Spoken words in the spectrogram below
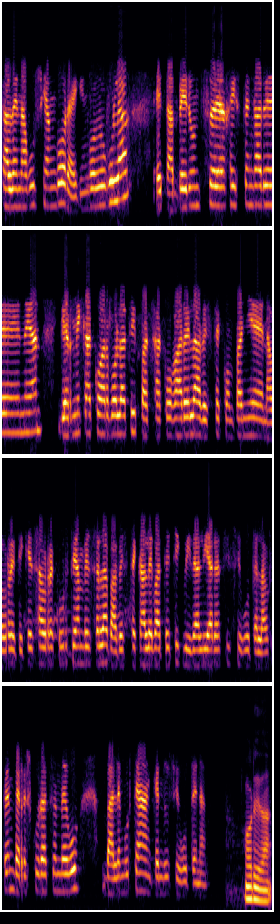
kale nagusian gora egingo dugula, eta beruntze geizten garenean, Gernikako arbolati pasako garela beste konpainien aurretik, ez aurrek urtean bezala, ba beste kale batetik bidali arazi zigutela. Urten berreskuratzen dugu, ba urtean kendu zigutena. Hori da.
